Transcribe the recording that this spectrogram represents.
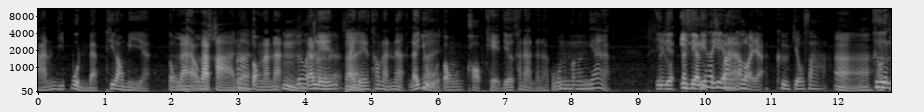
ร้านญี่ปุ่นแบบที่เรามีอะ ตรงและแถวแบราบคาด้วย ตรงนั้นอะอืมเรื่องแล้วเลนราคาไพเลนเท่านั้นน่ะ แล้วอยู่ใช่ ตรงขอบเขตเยอะขนาดนั้นนะกูว่ามันอืม ค่อนข้างยากไม่อิเลียแต่อิสิ่เลียงลิที่ฮาจิตี้บังนะ อร่อยอะคือเกี๊ยวซ่า อ่าคือโ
